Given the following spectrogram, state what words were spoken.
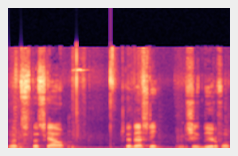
That's the Scout. It's got Dusty. She's beautiful.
